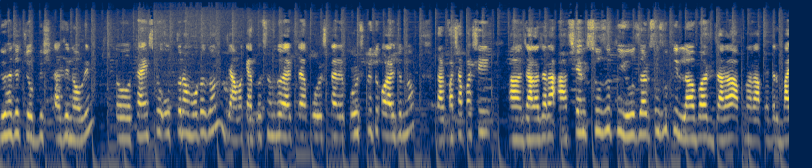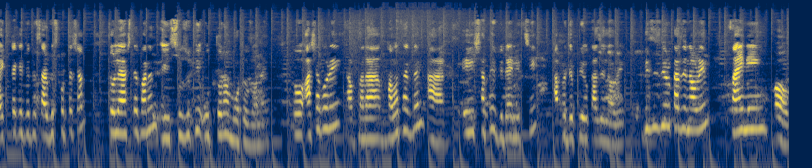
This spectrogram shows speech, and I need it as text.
দুই হাজার চব্বিশ কাজী নওরিন। তো থ্যাংকস টু উত্তরা মোটোজন যে আমাকে এত সুন্দর একটা পুরস্কারে পুরস্কৃত করার জন্য। তার পাশাপাশি যারা যারা আছেন সুজুকি ইউজার সুজুকি লাভার যারা আপনারা আপনাদের বাইকটাকে যদি সার্ভিস করতে চান, চলে আসতে পারেন এই সুজুকি উত্তরা মোটোজনে তো আশা করি আপনারা ভালো থাকবেন আর এই সাথে বিদায় নিচ্ছি আপনাদের প্রিয় Kazi Narin this is your Kazi Narin signing off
